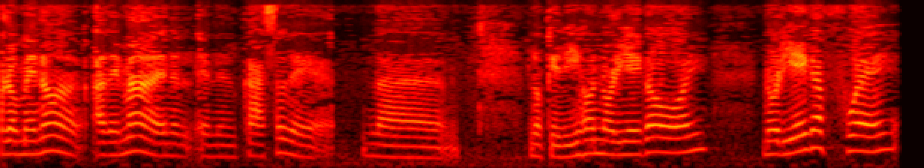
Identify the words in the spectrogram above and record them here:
por lo menos, además, en el, en el caso de la, lo que dijo Noriega hoy, Noriega fue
